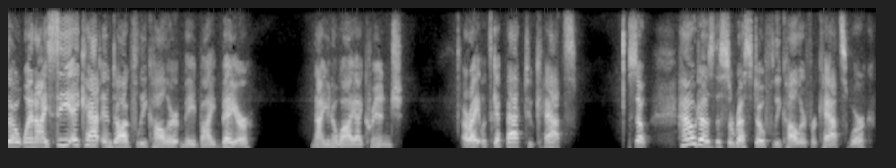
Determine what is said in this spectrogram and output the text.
So, when I see a cat and dog flea collar made by Bayer, now you know why I cringe. All right, let's get back to cats. So, how does the Seresto flea collar for cats work?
